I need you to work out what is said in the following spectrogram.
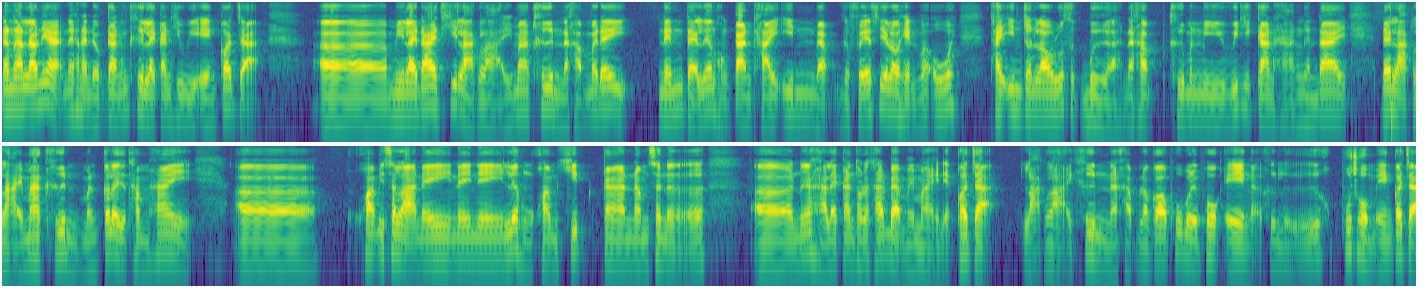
ดังนั้นแล้วเนี่ยในขณะเดียวกันก็คือรายการทีวีเองก็จะ มีรายได้ที่หลากหลายมากขึ้นนะครับ ไม่ได้เน้นแต่เรื่องของการไทยอินแบบ The Face ที่เราเห็นว่าโอ้ยไทยอินจนเรารู้สึกเบื่อนะครับ คือมันมีวิธีการหาเงินได้ได้หลากหลายมากขึ้น มันก็เลยจะทำให้ความอิสระในในในเรื่องของความคิดการนำเสนอเนื้อหารายการโทรทัศน์แบบใหม่ๆเนี่ยก็จะหลากหลายขึ้นนะครับ แล้วก็ผู้บริโภคเองอะคือหรือผู้ชมเองก็จะ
